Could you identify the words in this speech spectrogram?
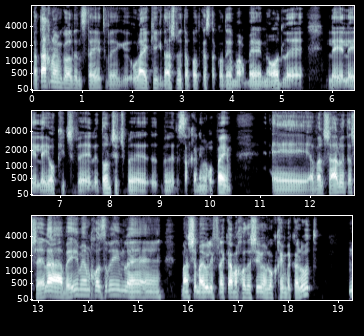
פתחנו עם גולדן סטייט, ואולי כי הקדשנו את הפודקאסט הקודם הרבה מאוד ל, ל, ל, ליוקיץ' ולדונצ'יץ' ולשחקנים אירופאים, אה, אבל שאלו את השאלה, ואם הם חוזרים למה שהם היו לפני כמה חודשים, הם לוקחים בקלות? אממ,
